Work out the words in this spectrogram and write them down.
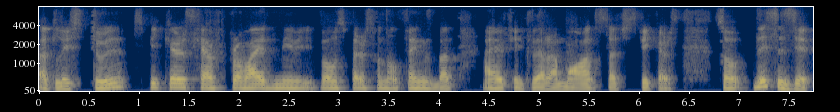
At least two speakers have provided me those personal things but i think there are more such speakers. So this is it.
